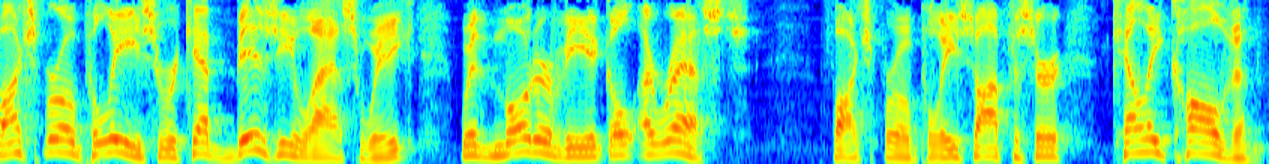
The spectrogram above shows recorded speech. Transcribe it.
Foxborough police were kept busy last week with motor vehicle arrests. Foxborough police officer Kelly Colvin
